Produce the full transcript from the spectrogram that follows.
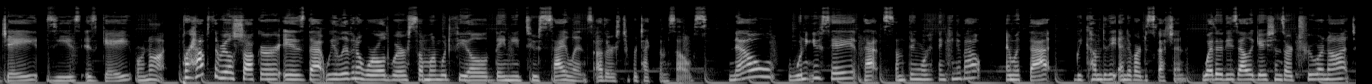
Jay Z's is gay or not. Perhaps the real shocker is that we live in a world where someone would feel they need to silence others to protect themselves. Now, wouldn't you say that's something worth thinking about? And with that, we come to the end of our discussion. Whether these allegations are true or not,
